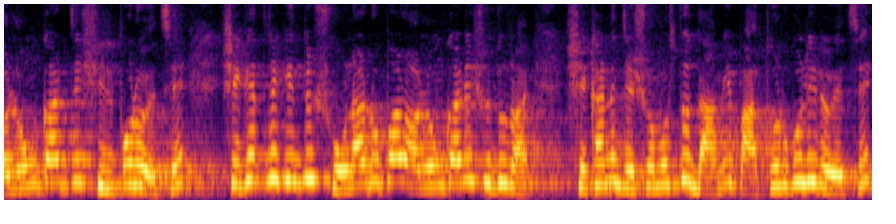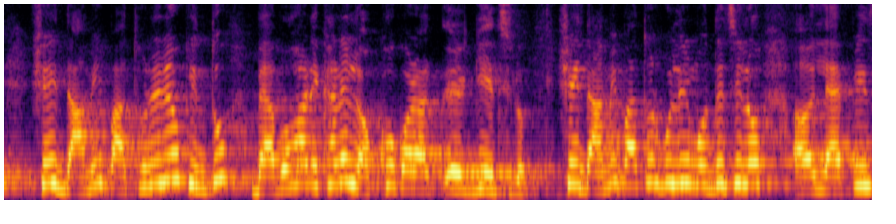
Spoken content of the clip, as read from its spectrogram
অলংকার যে শিল্প রয়েছে, সেক্ষেত্রে কিন্তু সোনা রূপার অলঙ্কারই শুধু নয়, সেখানে যে সমস্ত দামি পাথরগুলি রয়েছে, সেই দামি পাথরেরও কিন্তু ব্যবহার এখানে লক্ষ্য করা গিয়েছিল। সেই দামি পাথরগুলির মধ্যে ছিল ল্যাপিস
